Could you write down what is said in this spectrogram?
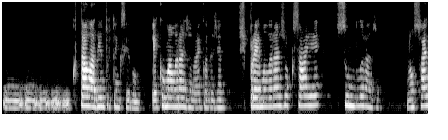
o, o, o, o que está lá dentro tem que ser bom. É como a laranja, não é? Quando a gente espreme a laranja, o que sai é sumo de laranja. Não sai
